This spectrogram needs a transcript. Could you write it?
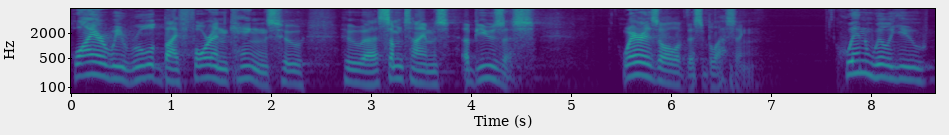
Why are we ruled by foreign kings who, who uh, sometimes abuse us? Where is all of this blessing? When will you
